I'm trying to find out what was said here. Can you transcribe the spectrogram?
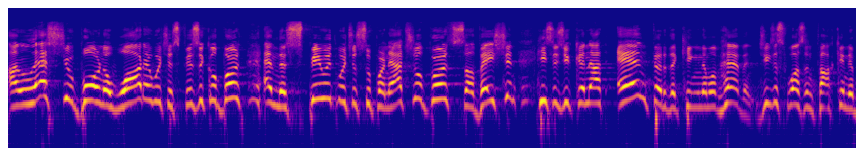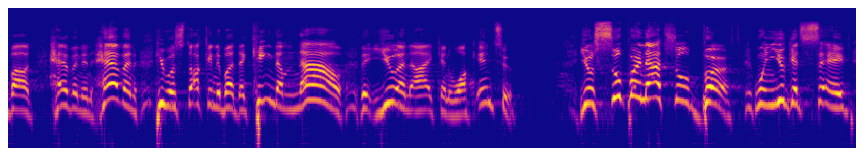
unless you're born of water, which is physical birth, and the Spirit, which is supernatural birth, salvation, He says, you cannot enter the kingdom of heaven. Jesus wasn't talking about heaven in heaven. He was talking about the kingdom now that you and I can walk into. Your supernatural birth when you get saved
